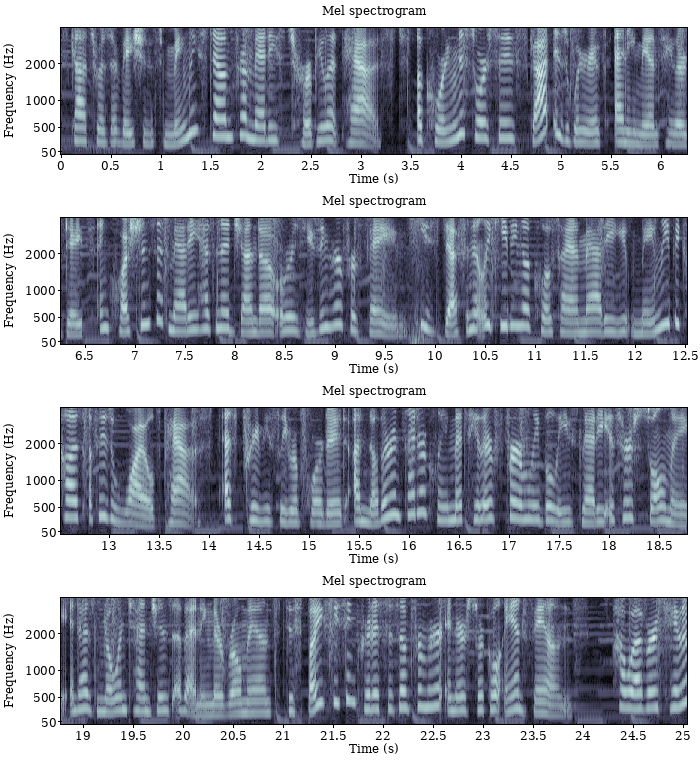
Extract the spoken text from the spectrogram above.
Scott's reservations mainly stem from Matty's turbulent past. According to sources, Scott is wary of any man Taylor dates and questions if Matty has an agenda or is using her for fame. He's definitely keeping a close eye on Matty, mainly because of his wild past. As previously reported, another insider claimed that Taylor firmly believes Matty is her soulmate and has no intentions of ending their romance, despite facing criticism from her inner circle and fans. However, Taylor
